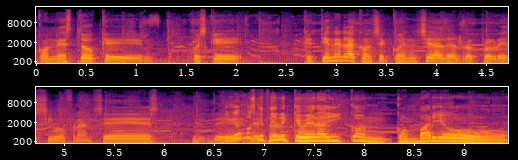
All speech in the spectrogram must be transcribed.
con, esto que, pues que, que tiene la consecuencia del rock progresivo francés. de- Digamos de que tiene que ver ahí con, con varios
